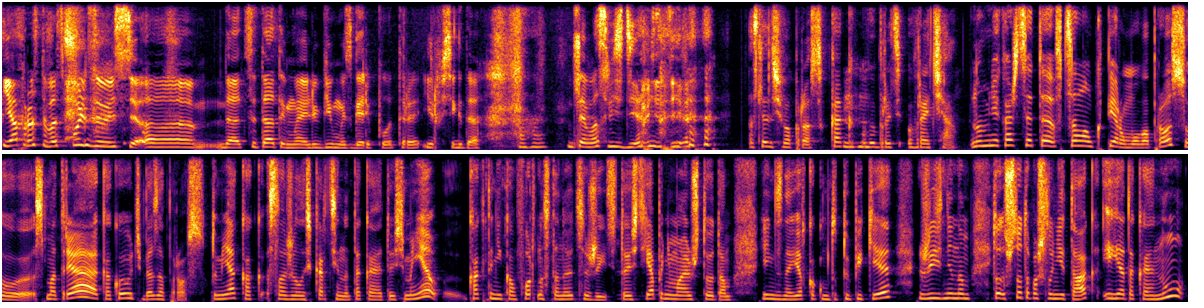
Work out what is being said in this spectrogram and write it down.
Я просто воспользуюсь, э, да, цитатой моей любимой из Гарри Поттера. Ир всегда. Ага. Для вас везде. Везде. Следующий вопрос. Как mm-hmm. выбрать врача? Ну, мне кажется, это в целом к первому вопросу, смотря какой у тебя запрос. У меня как сложилась картина такая. То есть мне как-то некомфортно становится жить. То есть я понимаю, что там, я не знаю, я в каком-то тупике жизненном, что-то пошло не так, и я такая, ну,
